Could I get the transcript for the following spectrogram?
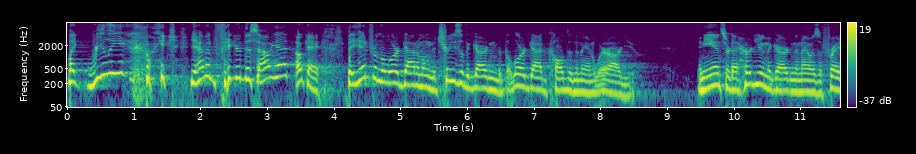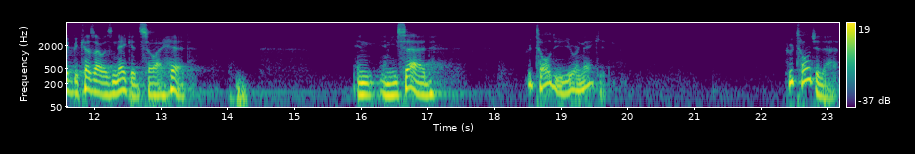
Like, really? like, you haven't figured this out yet? Okay. They hid from the Lord God among the trees of the garden, but the Lord God called to the man, Where are you? And he answered, I heard you in the garden, and I was afraid because I was naked, so I hid. And, and he said, Who told you you were naked? Who told you that?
